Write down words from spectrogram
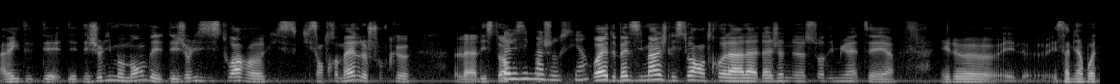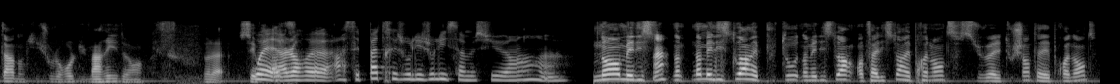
avec des, des, des, des jolis moments, des, des jolies histoires euh, qui, qui s'entremêlent. Je trouve que la- l'histoire Belles images aussi. Hein. Ouais, de belles images, l'histoire entre la, la, la jeune sourde et muette et, euh, et, le, et, le, et Samir Boitard, donc qui joue le rôle du mari dans. Voilà. C'est Ouais, alors, euh, ah, c'est pas très joli, joli ça, monsieur. Hein. Non, mais l'histoire, Hein non, non, mais l'histoire est plutôt, non, mais l'histoire, enfin, l'histoire est prenante, si tu veux, elle est touchante, elle est prenante.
